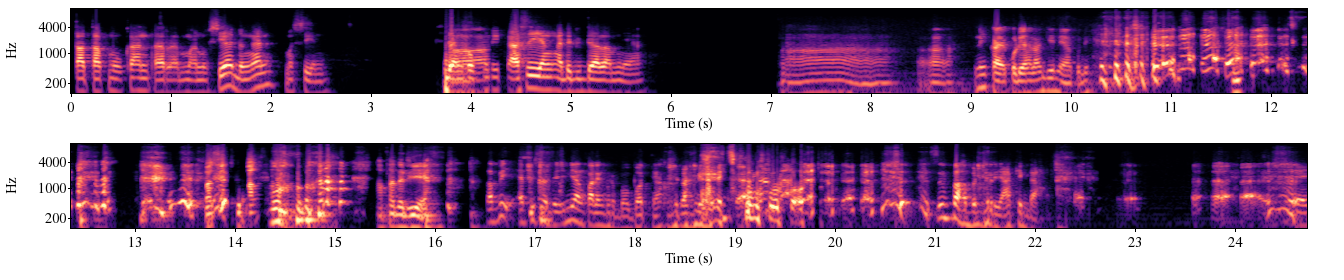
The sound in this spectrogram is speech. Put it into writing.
tatap muka antara manusia dengan mesin dan Ah. komunikasi yang ada di dalamnya Ah, ah. ini kayak kuliah lagi nih aku nih. Apa tadi ya? Tapi episode ini yang paling berbobot ya aku bilang nih. Sumpah bener yakin dah. Eh,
